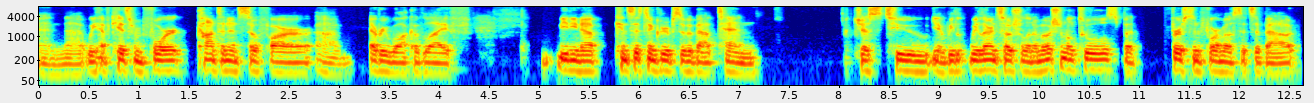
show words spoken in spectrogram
And uh, we have kids from four continents so far, um, every walk of life, meeting up consistent groups of about 10 just to, you know, we, we learn social and emotional tools, but first and foremost, it's about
